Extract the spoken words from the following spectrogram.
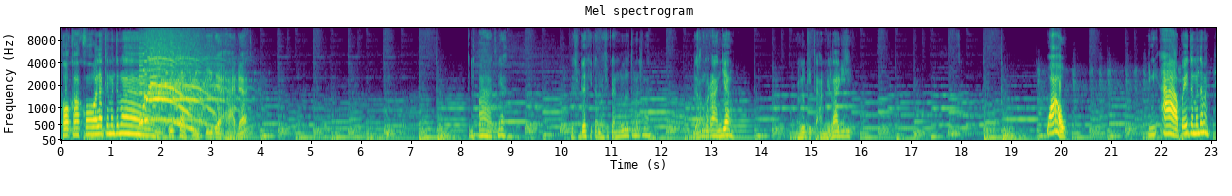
Coca-Cola teman-teman. Tetapi tidak ada tempatnya. Ya sudah kita masukkan dulu teman-teman dalam keranjang. Lalu kita ambil lagi. Wow. Ini apa ya teman-teman?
